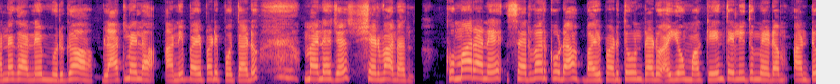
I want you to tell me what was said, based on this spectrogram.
అనగానే మురుగా బ్లాక్మెయిలా అని భయపడిపోతాడు మేనేజర్ శర్వానంద్. కుమార్ అనే సర్వర్ కూడా భయపడుతూ ఉంటాడు. అయ్యో మాకేం తెలీదు మేడం అంటూ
